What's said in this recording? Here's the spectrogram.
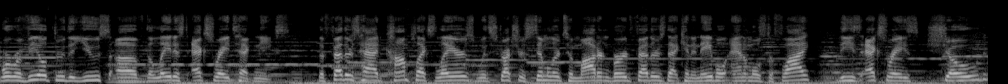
were revealed through the use of the latest X-ray techniques. The feathers had complex layers with structures similar to modern bird feathers that can enable animals to fly. These X-rays showed.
